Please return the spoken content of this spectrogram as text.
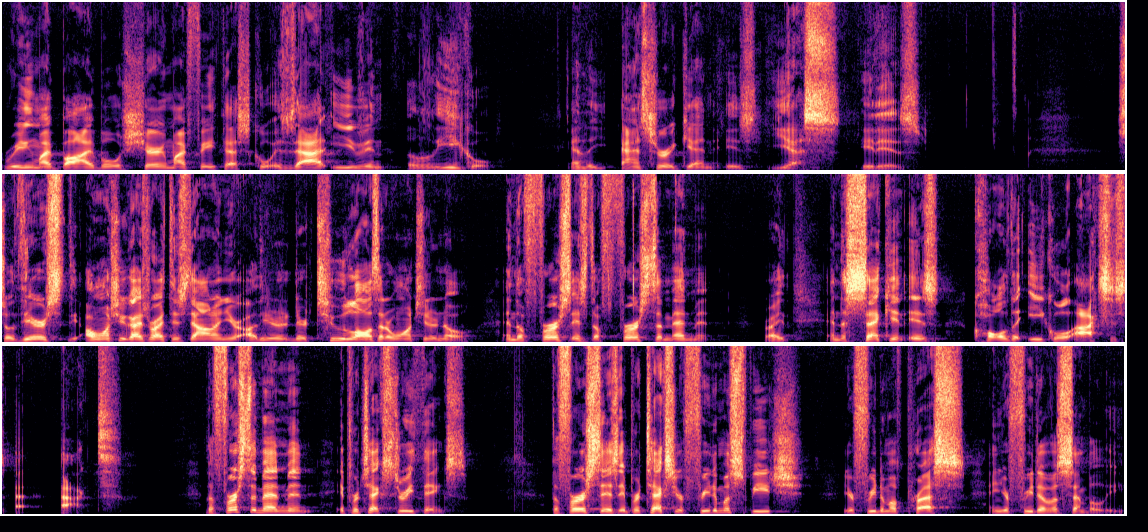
reading my Bible, sharing my faith at school, is that even legal? And the answer again is yes, it is. So there's I want you guys to write this down on your there, there are two laws that I want you to know. And the first is the First Amendment, right? And the second is called the Equal Access Act. The First Amendment, it protects three things. The first is it protects your freedom of speech, your freedom of press, and your freedom of assembly.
